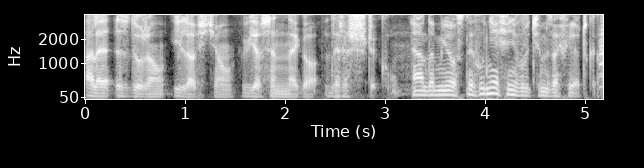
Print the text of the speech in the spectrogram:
ale z dużą ilością wiosennego dreszczyku. A do miłosnych uniesień wrócimy za chwileczkę.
